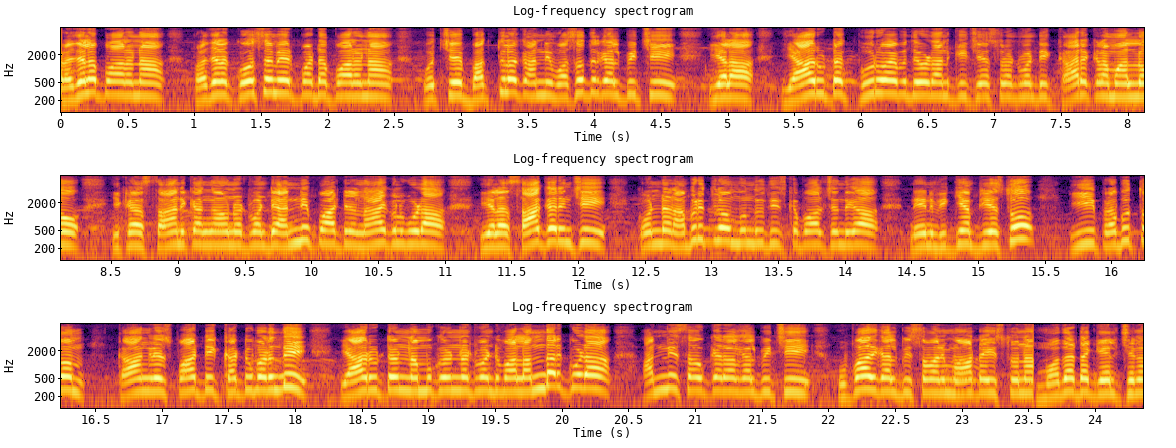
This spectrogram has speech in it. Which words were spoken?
ప్రజల పాలన. పాలన ప్రజల కోసం ఏర్పడ్డ పాలన వచ్చే భక్తులకు అన్ని వసతులు కల్పించి ఇలా యారుటకు పూర్వవైపు తేవడానికి చేస్తున్నటువంటి కార్యక్రమాల్లో ఇక్కడ స్థానికంగా ఉన్నటువంటి అన్ని పార్టీల నాయకులు కూడా ఇలా సహకరించి కొండను అభివృద్ధిలో ముందుకు తీసుకుపోవాల్సిందిగా నేను విజ్ఞప్తి చేస్తూ ఈ ప్రభుత్వం కాంగ్రెస్ పార్టీ కట్టుబడింది. యారుటను నమ్ముకున్నటువంటి వాళ్ళందరికీ కూడా అన్ని సౌకర్యాలు కల్పించి ఉపాధి కల్పిస్తామని మాట ఇస్తున్నా. మొదట గెలిచిన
